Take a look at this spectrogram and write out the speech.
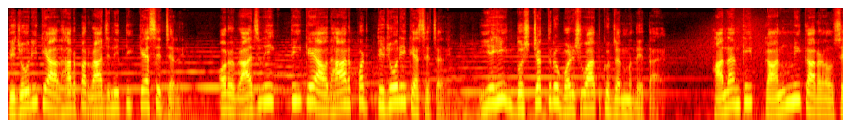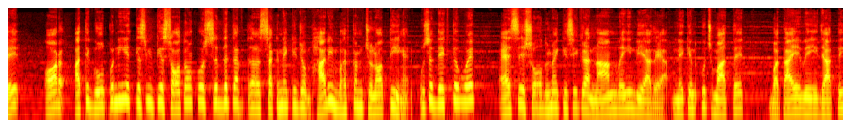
तिजोरी के आधार पर राजनीति कैसे चले? और राजनीति के आधार पर तिजोरी कैसे चले? यही दुष्चक्र वंशवाद को जन्म देता है। हालाँकि कानूनी कारणों से और अति गोपनीय किस्म के सौदों को सिद्ध कर सकने की जो भारी भरकम चुनौती है, उसे देखते हुए ऐसे शोध में किसी का नाम नहीं लिया गया, लेकिन कुछ बातें बताई नहीं जाती,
